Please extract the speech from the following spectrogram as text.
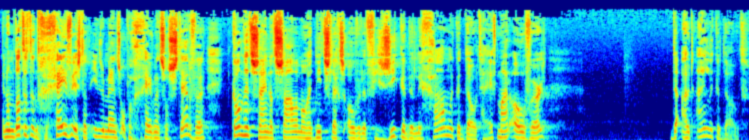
En omdat het een gegeven is dat ieder mens op een gegeven moment zal sterven, kan het zijn dat Salomo het niet slechts over de fysieke, de lichamelijke dood heeft, maar over de uiteindelijke dood.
